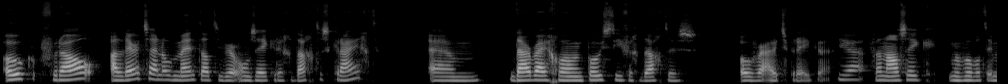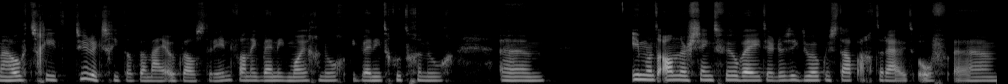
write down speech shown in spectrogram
ook vooral alert zijn op het moment dat hij weer onzekere gedachten krijgt. Ehm, daarbij gewoon positieve gedachten over uitspreken. Ja, Van als ik bijvoorbeeld in mijn hoofd schiet, tuurlijk schiet dat bij mij ook wel eens erin. Van ik ben niet mooi genoeg, ik ben niet goed genoeg. Ehm, iemand anders zingt veel beter, dus ik doe ook een stap achteruit. Of ehm,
